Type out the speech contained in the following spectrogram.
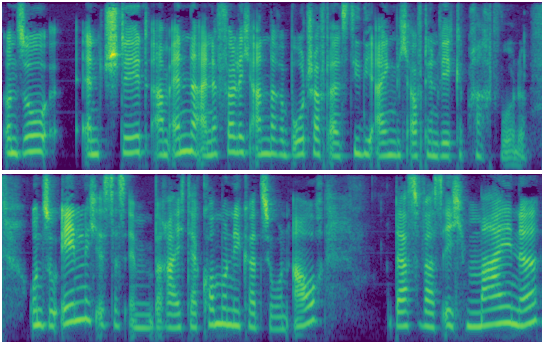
und so entsteht am Ende eine völlig andere Botschaft als die, die eigentlich auf den Weg gebracht wurde. Und so ähnlich ist es im Bereich der Kommunikation auch das, was ich meine,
